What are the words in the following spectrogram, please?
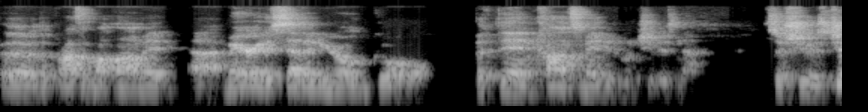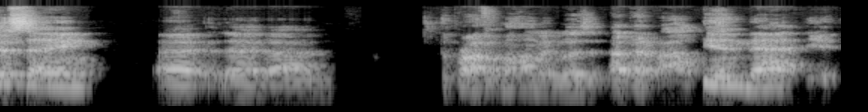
uh, the Prophet Muhammad uh, married a seven-year-old girl, but then consummated when she was nine. So she was just saying uh, that um, the Prophet Muhammad was a pedophile. In that, it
